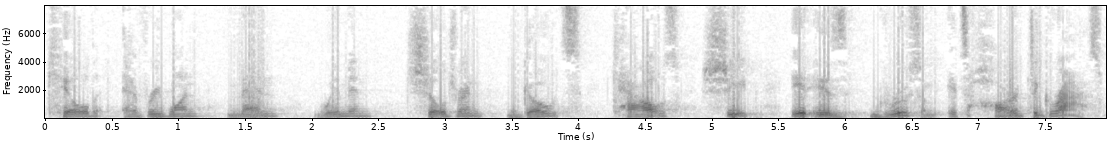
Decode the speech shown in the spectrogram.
killed everyone men, women, children, goats, cows, sheep. It is gruesome. It's hard to grasp.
